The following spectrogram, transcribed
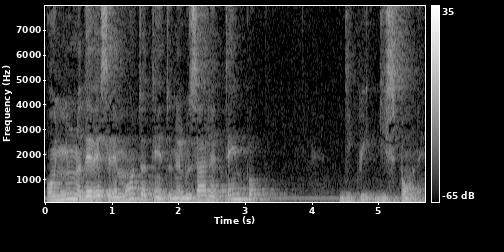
ognuno deve essere molto attento nell'usare il tempo di cui dispone.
